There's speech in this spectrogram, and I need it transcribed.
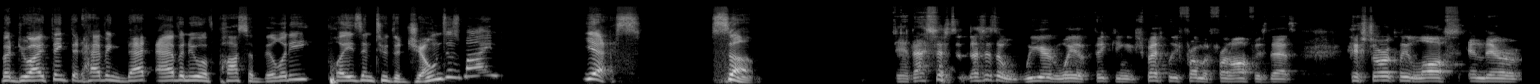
But do I think that having that avenue of possibility plays into the Joneses' mind? Yes, some. Yeah, that's just that's just a weird way of thinking, especially from a front office that's historically lost in their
